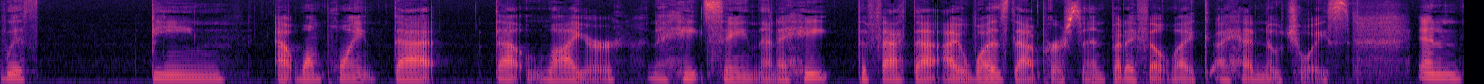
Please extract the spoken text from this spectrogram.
with being at one point that that liar and i hate saying that i hate the fact that i was that person but i felt like i had no choice. And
